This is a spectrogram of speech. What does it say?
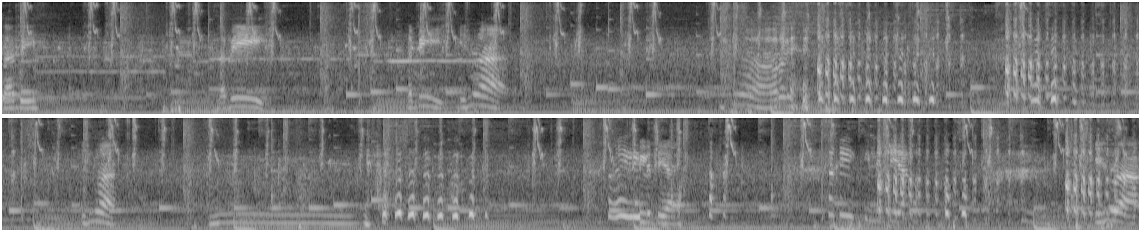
Labi. Labi. Labi, mo na. Na, aray. kiss mo na. Mm. Nakikiliti ako. Nakikiliti ako. Kiss mo na.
